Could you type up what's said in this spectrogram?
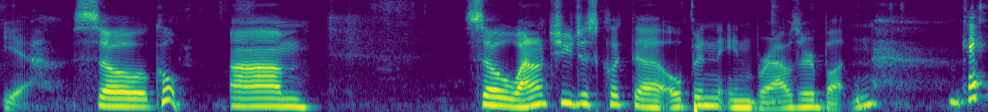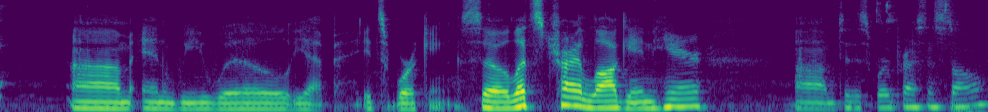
Yeah. So cool. Um, so why don't you just click the open in browser button? Okay. Um, and we will, yep, it's working. So let's try log in here um, to this WordPress install.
